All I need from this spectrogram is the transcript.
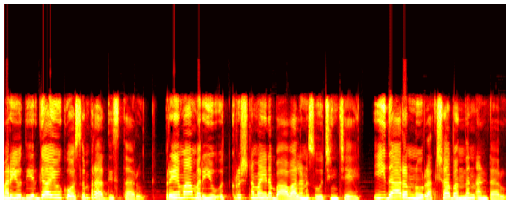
మరియు దీర్ఘాయువు కోసం ప్రార్థిస్తారు. ప్రేమ మరియు ఉత్కృష్టమైన భావాలను సూచించే ఈ దారంను రక్షాబంధన్ అంటారు.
